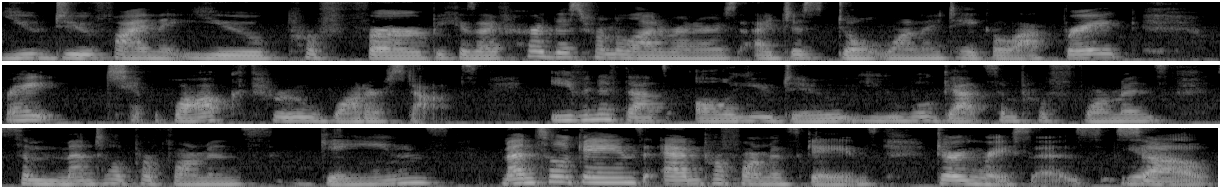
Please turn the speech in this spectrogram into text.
you do find that you prefer because I've heard this from a lot of runners. I just don't want to take a walk break, right? To walk through water stops. Even if that's all you do, you will get some performance, some mental performance gains, mental gains and performance gains during races. Yeah. So,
